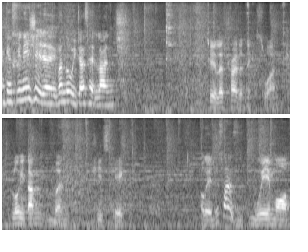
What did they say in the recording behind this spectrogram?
I can finish it eh, even though we just had lunch. Okay, let's try the next one. Hitam burnt cheesecake. Okay, this one is way more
